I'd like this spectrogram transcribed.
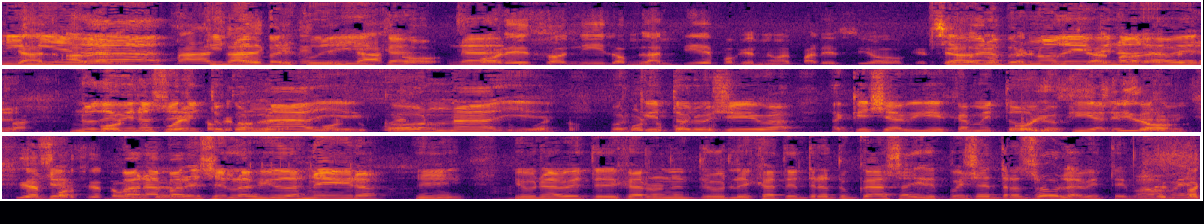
que a- ver, no que este perjudica. caso, claro. por eso ni lo planteé porque no me pareció que Sí, sea bueno, algo pero no deben, a ver, no deben hacer esto con no nadie, supuesto, con por nadie, porque por esto lo lleva a aquella vieja metodología. o sea, 100% con van a aparecer las viudas negras, ¿sí? y una vez te dejaron, dejaste entrar a tu casa y después ya entras sola, ¿viste? Más o menos.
